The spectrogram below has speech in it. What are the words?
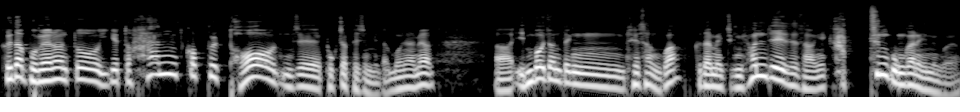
그러다 보면은 또 이게 또 한꺼풀 더 이제 복잡해집니다. 뭐냐면 아, 인버전된 세상과 그다음에 지금 현재의 세상이 같은 공간에 있는 거예요.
